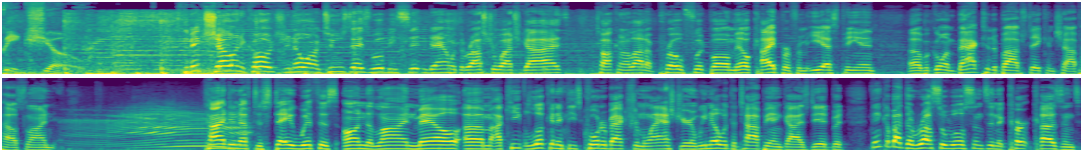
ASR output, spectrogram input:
Big Show. It's the Big Show, and coach, you know, on Tuesdays we'll be sitting down with the roster watch guys, talking a lot of pro football. Mel Kiper from ESPN. Uh, we're going back to the Bob Steak and Chop House line. Kind enough to stay with us on the line. Mel, um, I keep looking at these quarterbacks from last year, and we know what the top end guys did, but think about the Russell Wilsons and the Kirk Cousins.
